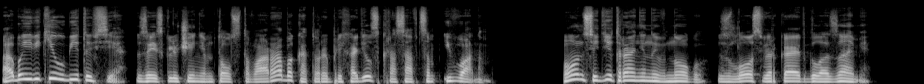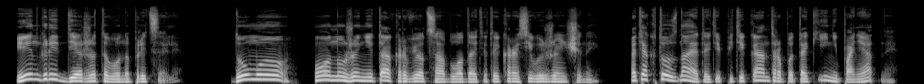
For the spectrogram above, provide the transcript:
А боевики убиты все, за исключением толстого араба, который приходил с красавцем Иваном. Он сидит раненый в ногу, зло сверкает глазами. Ингрид держит его на прицеле. Думаю, он уже не так рвется обладать этой красивой женщиной. Хотя кто знает, эти пятикантропы такие непонятные.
